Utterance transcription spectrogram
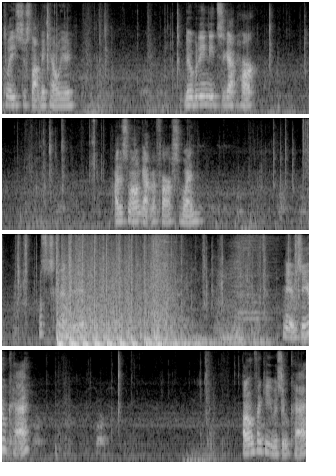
Please just let me kill you. Nobody needs to get hurt. I just want to get my first win. What's this kid doing? Mate, was he okay? I don't think he was okay.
